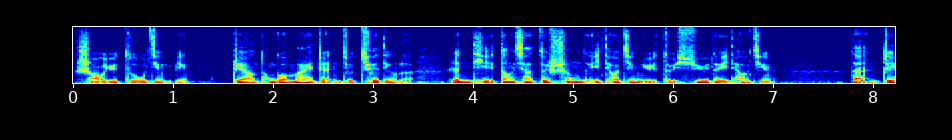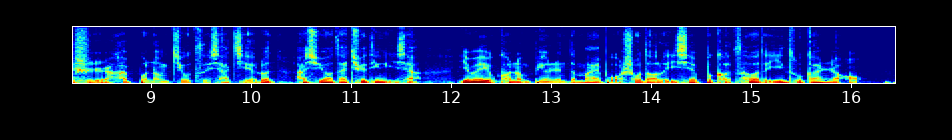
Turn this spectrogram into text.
少于足经病。这样通过脉诊就确定了人体当下最盛的一条经与最虚的一条经，但这时还不能就此下结论，还需要再确定一下，因为有可能病人的脉搏受到了一些不可测的因素干扰。《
